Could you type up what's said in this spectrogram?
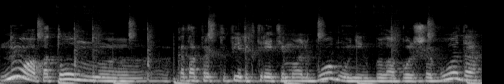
Ну, а потом, э, когда приступили к третьему альбому, у них было больше года,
